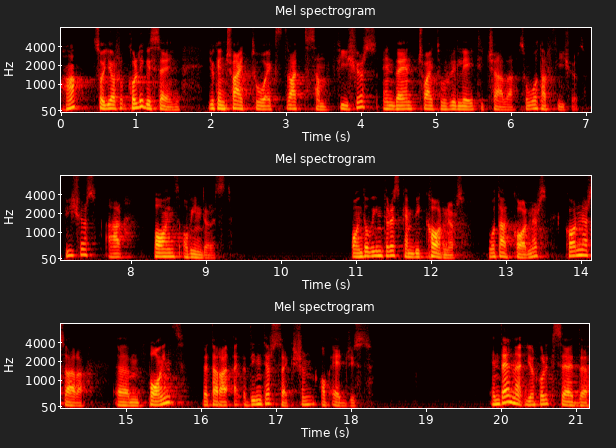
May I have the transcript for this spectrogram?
Uh-huh. So your colleague is saying you can try to extract some features and then try to relate each other. So what are features? Features are points of interest. Point of interest can be corners. What are corners? Corners are um, points that are at the intersection of edges. And then uh, your colleague said, uh,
